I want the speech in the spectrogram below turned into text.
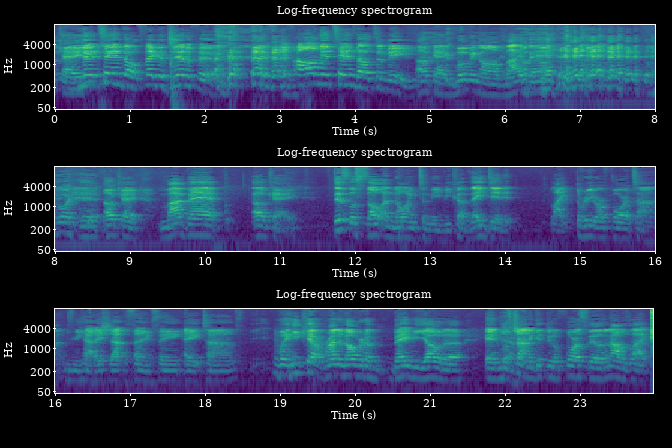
okay. Nintendo, Sega Genesis. It's, it's all Nintendo to me. Okay, moving on. My bad. Okay, my bad. Okay. This was so annoying to me because they did it like three or four times. You mean how they shot the same scene eight times? When he kept running over to Baby Yoda and was Yeah. trying to get through the force field, and I was like,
